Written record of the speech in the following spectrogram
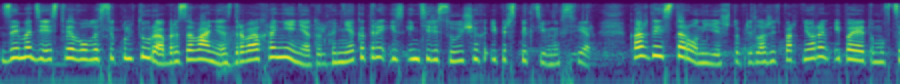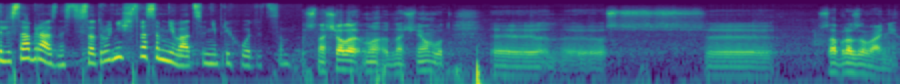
Взаимодействие в области культуры, образования, здравоохранения – только некоторые из интересующих и перспективных сфер. Каждой из сторон есть что предложить партнерам, и поэтому в целесообразности сотрудничества сомневаться не приходится. Сначала мы начнем вот, э, э с, э, с образования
